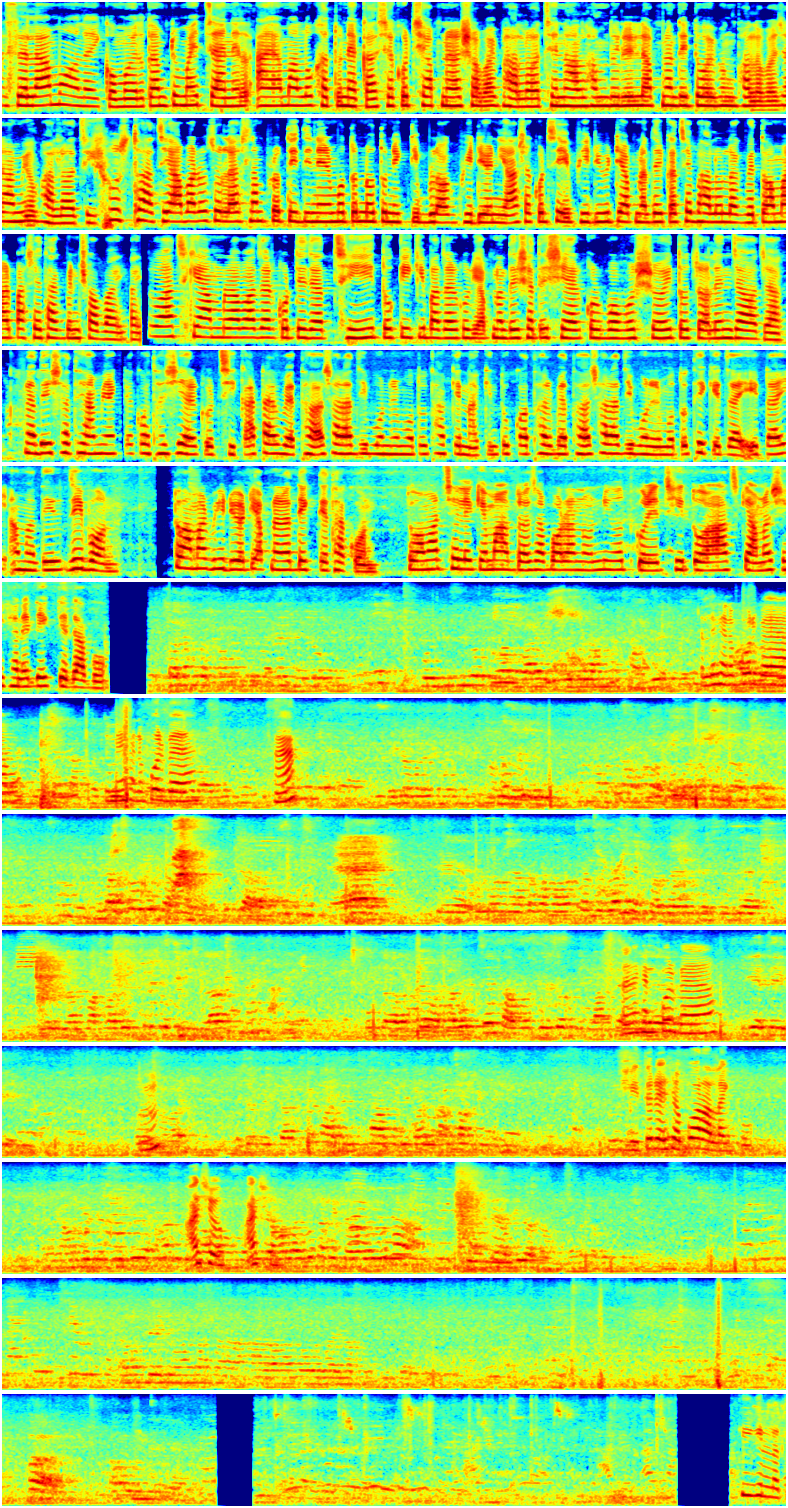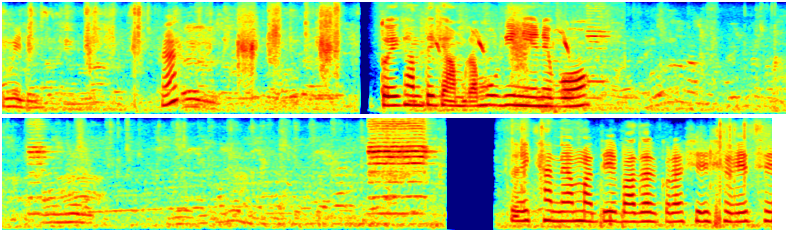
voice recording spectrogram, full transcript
আসসালামু আলাইকুম, welcome to my channel. I'm Alo Khatun এক। আশা করছি আপনারা সবাই ভালো আছেন। আলহামদুলিল্লাহ আপনাদের দোয়া এবং ভালোবাসা, আমিও ভালো আছি। সুস্থ আছি, আবারও চলে আসলাম প্রতিদিনের মতো নতুন একটি ব্লগ ভিডিও নিয়ে। আশা করছি এই ভিডিওটি আপনাদের কাছে ভালো লাগবে। তো আমার পাশে থাকবেন সবাই। তো আজকে আমরা বাজার করতে যাচ্ছি। তো কি কি বাজার করি আপনাদের সাথে শেয়ার করব অবশ্যই। তো চলেন যাওয়া যাক। আপনাদের সাথে আমি একটা কথা শেয়ার করছি। কাটার ব্যথা সারা জীবনের মতো থাকে না, কিন্তু কথার ব্যথা সারা জীবনের মতো থেকে যায়, এটাই আমাদের জীবন। তো আমার ভিডিওটি আপনারা দেখতে থাকুন। তো আমার ছেলেকে মাদ্রাসা পড়ানোর নিয়ত করেছি, তো আজকে আমরা সেখানে দেখতে যাব। তাহলে এখানে পড়বে? তুমি এখানে পড়বে? হ্যাঁ? তাহলে এখানে পড়বে হুম? ভিতরে এসে পড়া লাগবো। আসো আসো। কি কিনলা তুমি এটা? হ্যাঁ? তো এখান থেকে আমরা মুরগি নিয়ে নেব। তো এখানে আমাদের বাজার করা শেষ হয়েছে।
